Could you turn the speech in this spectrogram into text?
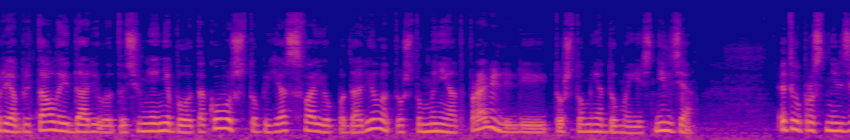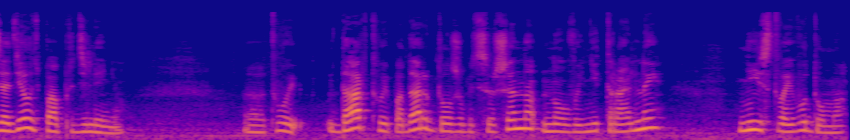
приобретала и дарила. То есть у меня не было такого, чтобы я свое подарила, то, что мне отправили, или то, что у меня дома есть. Нельзя. Этого просто нельзя делать по определению. Э, твой дар, твой подарок должен быть совершенно новый, нейтральный, не из твоего дома.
